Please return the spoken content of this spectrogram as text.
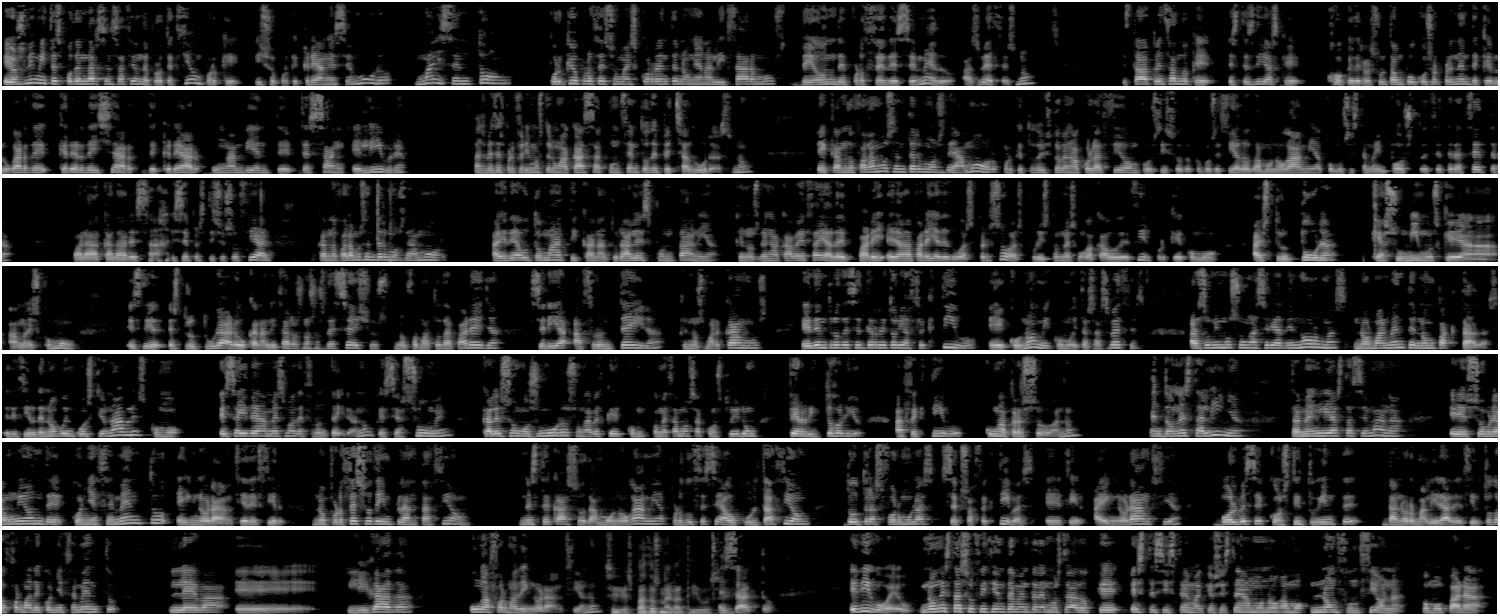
E os límites poden dar sensación de protección porque iso, porque crean ese muro, máis entón, porque o proceso máis corrente non é analizarmos de onde procede ese medo, ás veces, non? Estaba pensando que estes días que jo, que resulta un pouco sorprendente que en lugar de querer deixar de crear un ambiente de san e libre, ás veces preferimos ter unha casa cun cento de pechaduras, non? E cando falamos en termos de amor, porque todo isto ven a colación, pois iso do que vos decía do da monogamia, como sistema imposto, etc, etc, para acadar esa, ese prestixio social, cando falamos en termos de amor, a idea automática, natural e espontánea que nos ven a cabeza é a, de pare, é a da parella de dúas persoas, por isto mesmo que acabo de decir, porque é como a estrutura que asumimos que é a, a máis común. É dicir, estruturar ou canalizar os nosos desexos no formato da parella sería a fronteira que nos marcamos E dentro dese territorio afectivo e económico, moitas as veces, asumimos unha serie de normas normalmente non pactadas, é dicir, de novo incuestionables, como esa idea mesma de fronteira, non? que se asumen cales son os muros unha vez que comezamos a construir un territorio afectivo cunha persoa. Non? Entón, nesta liña, tamén lía esta semana eh, sobre a unión de coñecemento e ignorancia, é dicir, no proceso de implantación Neste caso da monogamia prodúcese a ocultación doutras fórmulas sexoafectivas, é dicir, a ignorancia vólvese constituinte da normalidade, é dicir, toda forma de coñecemento leva eh, ligada unha forma de ignorancia, non? Sí, espazos negativos. Sí. Exacto. E digo eu, non está suficientemente demostrado que este sistema, que o sistema monógamo non funciona como para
